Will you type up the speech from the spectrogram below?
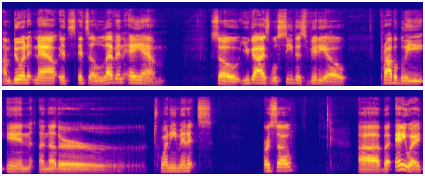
I'm doing it now. It's it's 11 a.m. So you guys will see this video probably in another 20 minutes or so. Uh, but anyway,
